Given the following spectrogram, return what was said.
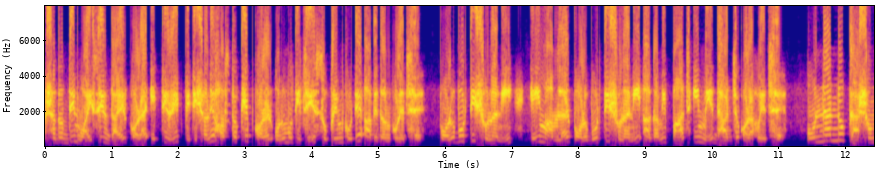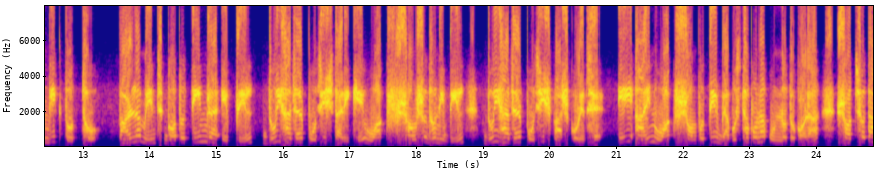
আসাদুদ্দিন ওয়াইসির দায়ের করা একটি রিট পিটিশনে হস্তক্ষেপ করার অনুমতি চেয়ে সুপ্রিম কোর্টে আবেদন করেছে। পরবর্তী শুনানি, এই মামলার পরবর্তী শুনানি আগামী পাঁচ ই মে ধার্য করা হয়েছে। অন্যান্য প্রাসঙ্গিক তথ্য, পার্লামেন্ট গত তিনরা এপ্রিল দুই হাজার পঁচিশ তারিখে ওয়াকফ সংশোধনী বিল দুই হাজার পঁচিশ পাশ করেছে। এই আইন ওয়াকফ সম্পত্তির ব্যবস্থাপনা উন্নত করা, স্বচ্ছতা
